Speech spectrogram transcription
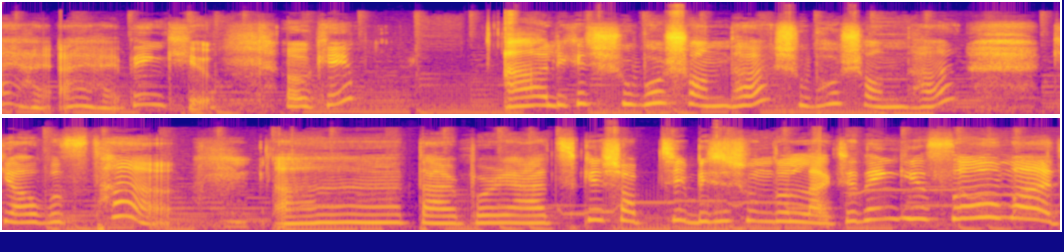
আয় হায় আয় হায় থ্যাংক ইউ ওকে লিখেছে শুভ সন্ধ্যা শুভ সন্ধ্যা, কি অবস্থা? তারপরে আজকে সবচেয়ে বেশি সুন্দর লাগছে thank you so much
